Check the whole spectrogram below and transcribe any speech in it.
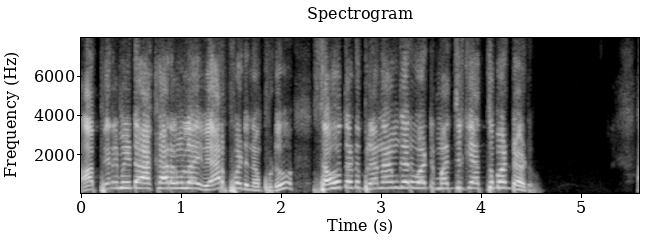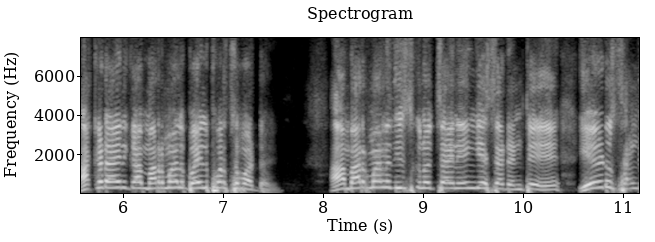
ఆ పిరమిడ్ ఆకారంలో అవి ఏర్పడినప్పుడు సహోదరుడు బ్రనాం గారు వాటి మధ్యకి ఎత్తబడ్డాడు. అక్కడ ఆయనకి ఆ మర్మాలు బయలుపరచబడ్డాయి. ఆ మర్మాలను తీసుకుని వచ్చి ఆయన ఏం చేశాడంటే ఏడు సంఘ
